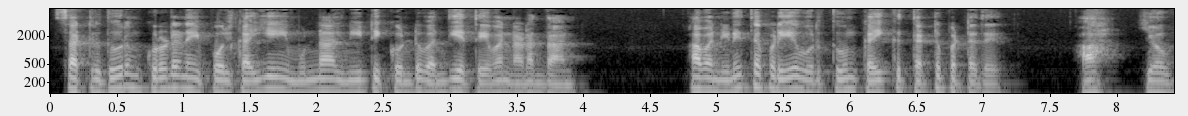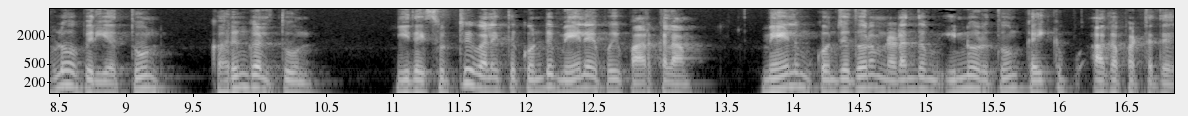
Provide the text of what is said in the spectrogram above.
சற்று தூரம் குருடனைப் போல் கையை முன்னால் நீட்டிக்கொண்டு வந்தியத்தேவன் நடந்தான். அவன் நினைத்தபடியே ஒரு தூண் கைக்கு தட்டுப்பட்டது. ஆ எவ்வளோ பெரிய தூண் கருங்கல் தூண். இதை சுற்றி வளைத்து கொண்டு மேலே போய் பார்க்கலாம். மேலும் கொஞ்ச தூரம் நடந்தும் இன்னொரு தூண் கைக்கு அகப்பட்டது.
